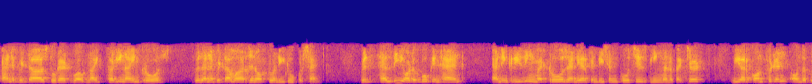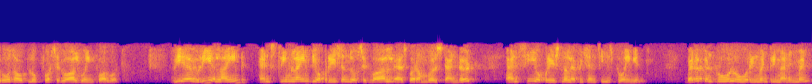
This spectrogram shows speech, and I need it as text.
and EBITDA stood at about 39 crores with an EBITDA margin of 22%. With healthy order book in hand and increasing metros and air-conditioned coaches being manufactured, we are confident on the growth outlook for Sidwal going forward. We have realigned and streamlined the operations of Sidwal as per Amber's standard and see operational efficiencies flowing in better control over inventory management,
